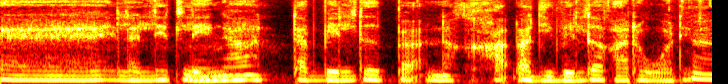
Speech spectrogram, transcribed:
øh, eller lidt længere, mm. der væltede børnene ret, og de væltede ret hurtigt. Ja.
